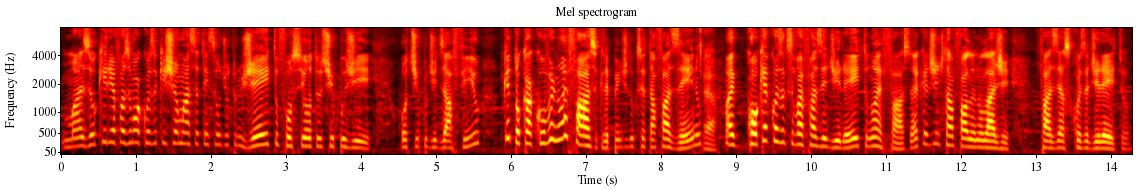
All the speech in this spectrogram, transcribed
Mas eu queria fazer uma coisa que chamasse a atenção de outro jeito, fosse outros tipos de outro tipo de desafio, porque tocar cover não é fácil, que depende do que você tá fazendo. É. Mas qualquer coisa que você vai fazer direito não é fácil. Não é que a gente tava falando lá de fazer as coisas direito.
